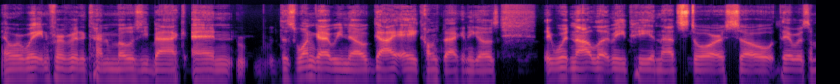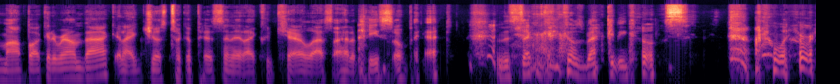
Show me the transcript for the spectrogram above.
and we're waiting for everybody to kind of mosey back. And this one guy we know, guy A, comes back and he goes, "They would not let me pee in that store, so there was a mop bucket around back, and I just took a piss in it. I could care less. I had to pee so bad." And the second guy comes back and he goes. I went around,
